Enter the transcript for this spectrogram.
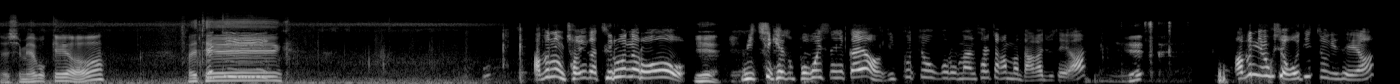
열심히 해볼게요 화이팅! 화이팅! 아버님 저희가 드론으로 예. 위치 계속 보고 있으니까요 입구 쪽으로만 살짝 한번 나가주세요 예. 아버님 혹시 어디 쪽이세요?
